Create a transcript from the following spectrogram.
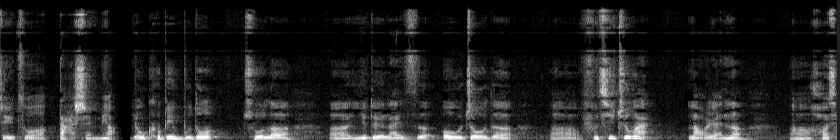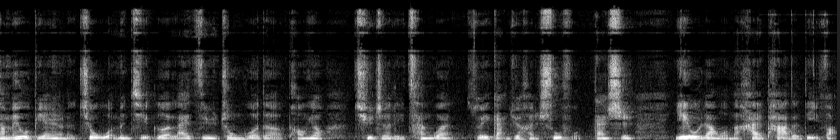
这座大神庙游客并不多，除了呃一对来自欧洲的呃夫妻之外，老人了，呃好像没有别人了，就我们几个来自于中国的朋友去这里参观，所以感觉很舒服。但是也有让我们害怕的地方，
